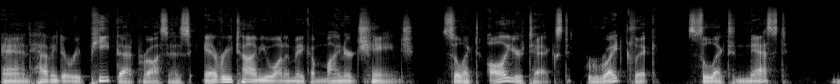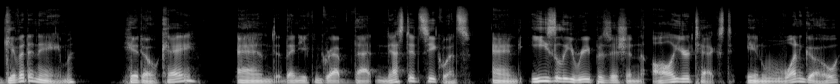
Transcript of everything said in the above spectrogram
and having to repeat that process every time you want to make a minor change, select all your text, right click, select Nest, give it a name, hit OK, and then you can grab that nested sequence and easily reposition all your text in one go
